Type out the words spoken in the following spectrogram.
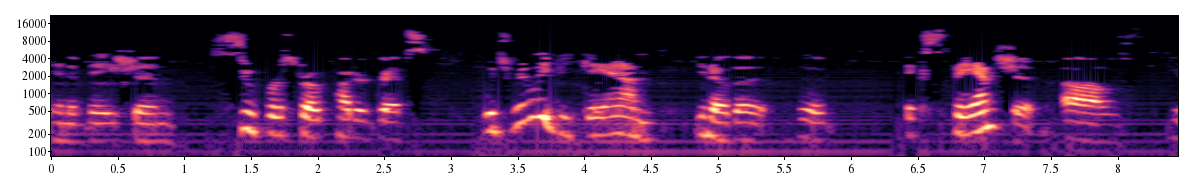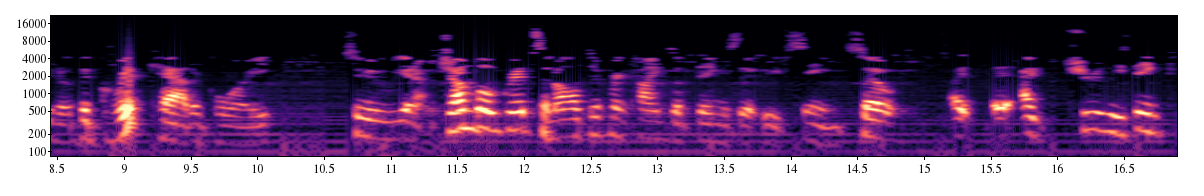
innovation. Super stroke putter grips, which really began, you know, the the expansion of you know the grip category to you know jumbo grips and all different kinds of things that we've seen. So I I truly think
